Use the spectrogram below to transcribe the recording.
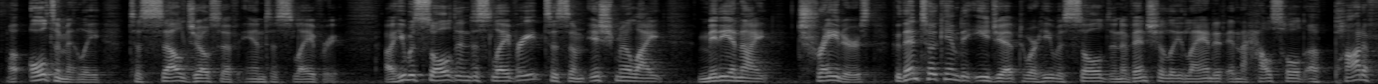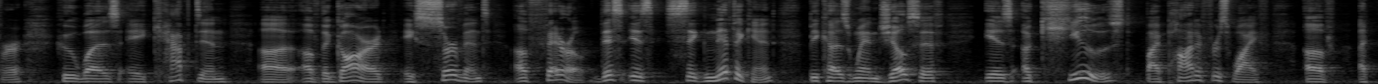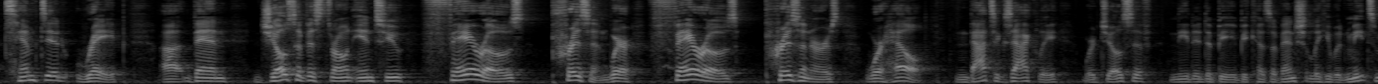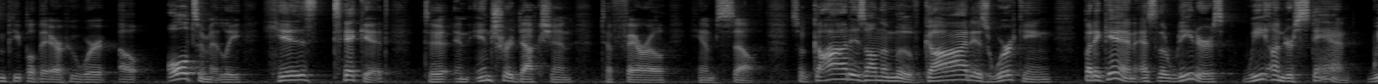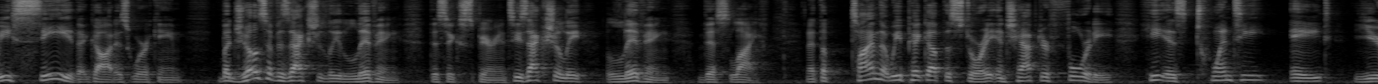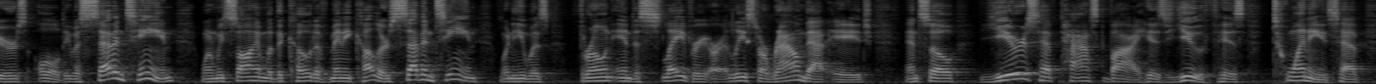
uh, ultimately to sell Joseph into slavery. Uh, he was sold into slavery to some Ishmaelite, Midianite traders who then took him to Egypt, where he was sold and eventually landed in the household of Potiphar, who was a captain uh, of the guard, a servant of Pharaoh. This is significant because when Joseph is accused by Potiphar's wife of attempted rape, uh, then Joseph is thrown into Pharaoh's prison, where Pharaoh's prisoners were held. And that's exactly where Joseph needed to be because eventually he would meet some people there who were uh, ultimately his ticket to an introduction to Pharaoh himself. So God is on the move, God is working. But again, as the readers, we understand, we see that God is working. But Joseph is actually living this experience. He's actually living this life. And at the time that we pick up the story in chapter 40, he is 28 years old. He was 17 when we saw him with the coat of many colors, 17 when he was thrown into slavery, or at least around that age. And so years have passed by. His youth, his 20s have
